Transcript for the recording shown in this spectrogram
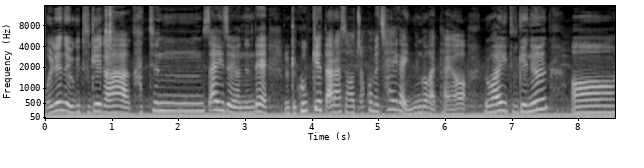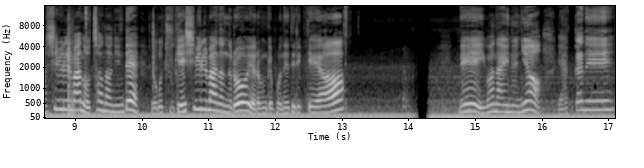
원래는 여기 두 개가 같은 사이즈였는데 이렇게 곱기에 따라서 조금의 차이가 있는 것 같아요. 요 아이 두 개는 어 11만 5천 원인데 요거 두 개 11만 원으로 여러분께 보내드릴게요. 네, 이번 아이는요, 약간의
